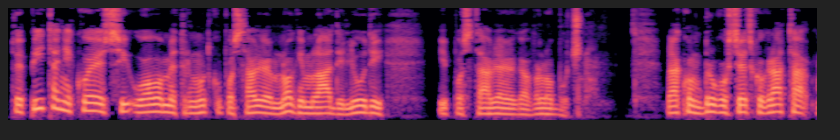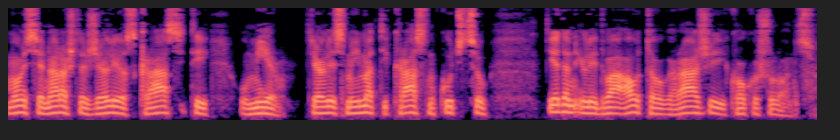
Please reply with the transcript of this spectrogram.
To je pitanje koje si u ovome trenutku postavljaju mnogi mladi ljudi i postavljaju ga vrlo bučno. Nakon drugog svjetskog rata moj se narašte želio skrasiti u miru. Htjeli smo imati krasnu kućicu, jedan ili dva auta u garaži i kokoš u loncu.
